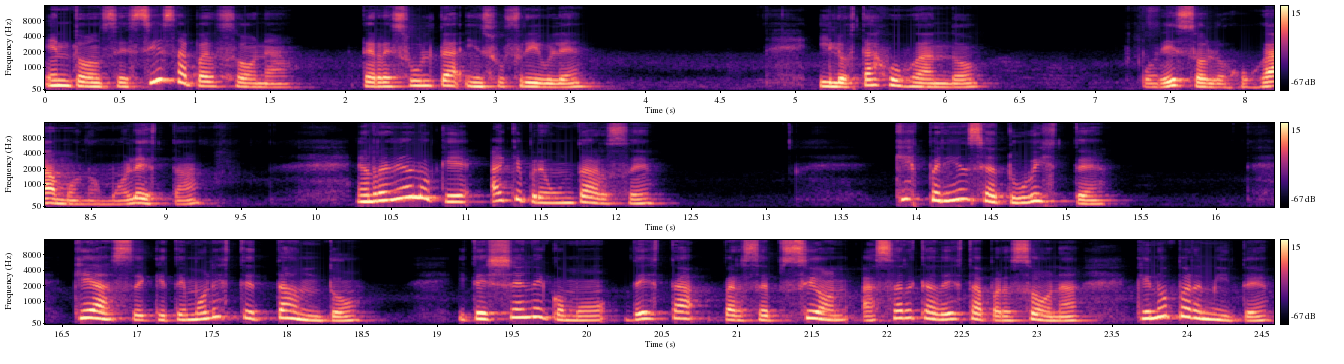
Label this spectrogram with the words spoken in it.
Entonces, si esa persona te resulta insufrible, y lo está juzgando, por eso lo juzgamos, nos molesta, en realidad lo que hay que preguntarse, ¿qué experiencia tuviste? ¿Qué hace que te moleste tanto y te llene como de esta percepción acerca de esta persona que no permite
